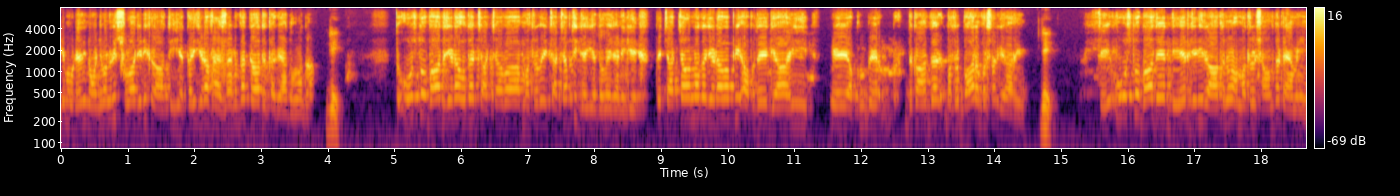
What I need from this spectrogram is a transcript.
ਇਹ ਮੁੰਡਿਆਂ ਦੀ ਨੌਜਵਾਨਾਂ ਦੀ ਸੁਲਾ ਜਿਹੜੀ ਕਰਾਤੀ ਇੱਕ ਵਾਰੀ ਜਿਹੜਾ ਫੈਸਲਾ ਇਹਨਾਂ ਦਾ ਕਰਾ ਦਿੱਤਾ ਗਿਆ ਦੋਵਾਂ ਦਾ। ਜੀ। ਤੇ ਉਸ ਤੋਂ ਬਾਅਦ ਜਿਹੜਾ ਉਹਦਾ ਚਾਚਾ ਵਾ ਮਤਲਬ ਇਹ ਚਾਚਾ ਭਤੀਜਾ ਹੀ ਆ ਦੋਵੇਂ ਜਾਣੀ ਕਿ ਤੇ ਚਾਚਾ ਉਹਨਾਂ ਦਾ ਜਿਹੜਾ ਵਾ ਵੀ ਆਪਦੇ ਗਿਆ ਸੀ ਇਹ ਦੁਕਾਨ ਦਾ ਮਤਲਬ ਬਾਹਰ ਅੰਮ੍ਰਿਤਸਰ ਗਿਆ ਸੀ। ਜੀ। ਤੇ ਉਸ ਤੋਂ ਬਾਅਦ ਇਹ ਦੇਰ ਜਿਹੜੀ ਰਾਤ ਨੂੰ ਮਤਲਬ ਸ਼ਾਮ ਦਾ ਟਾਈਮ ਸੀ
